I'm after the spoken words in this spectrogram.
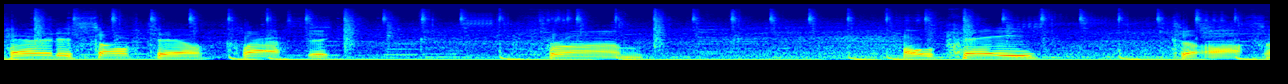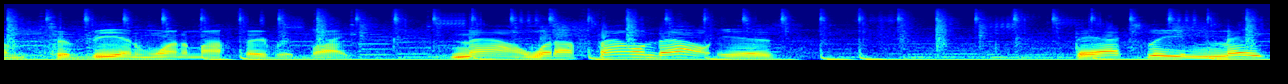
Heritage Softail Classic from okay to awesome to being one of my favorite bikes. Now, what I found out is they actually make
